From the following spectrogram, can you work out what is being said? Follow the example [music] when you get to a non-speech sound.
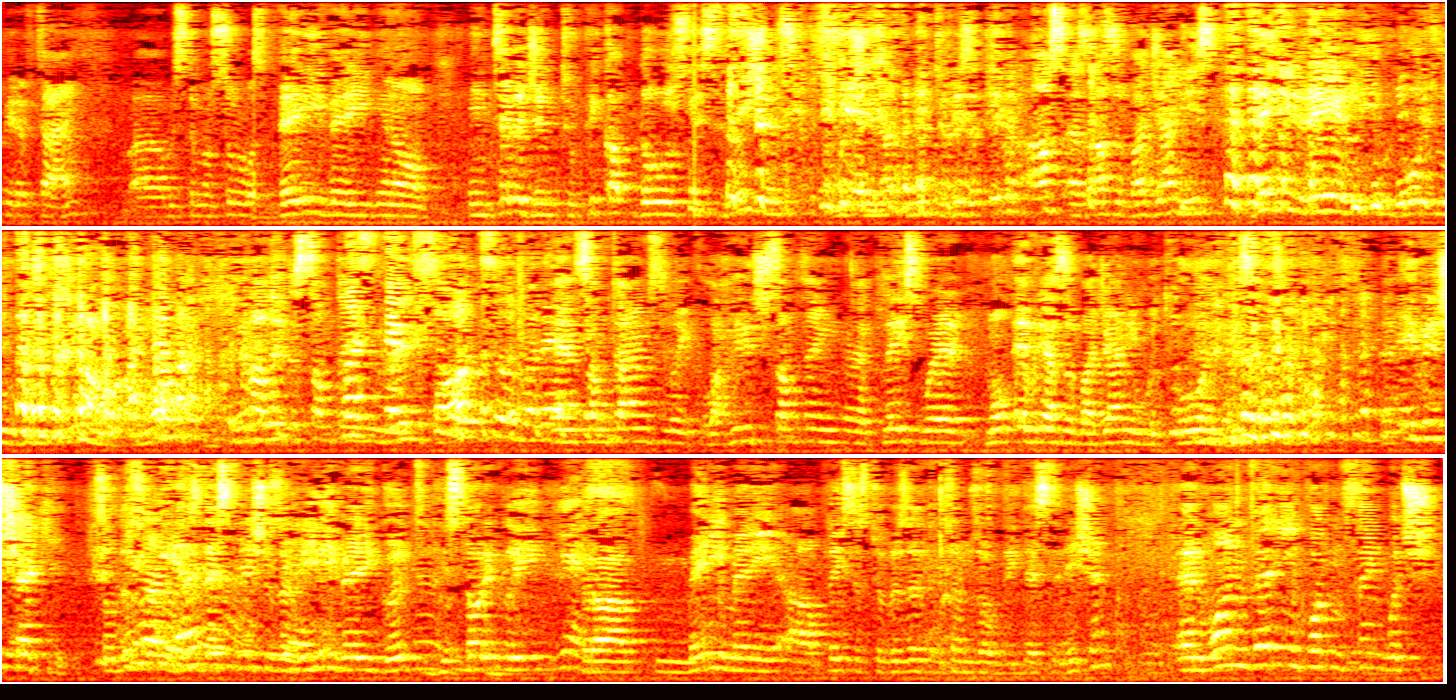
period of time. Uh, Mr. Mansour was very, very, you know, intelligent to pick up those destinations [laughs] which you not need to visit. Even us as Azerbaijanis, very rarely would go to visit you know? Zinala is something very far, suits over there. and sometimes like Lahij, something, a place where not every Azerbaijani would go and visit, you know? [laughs] Sheki. So these are, these destinations are really very good historically. Yes. There are many, many uh, places to visit in terms of the destination. And one very important thing which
